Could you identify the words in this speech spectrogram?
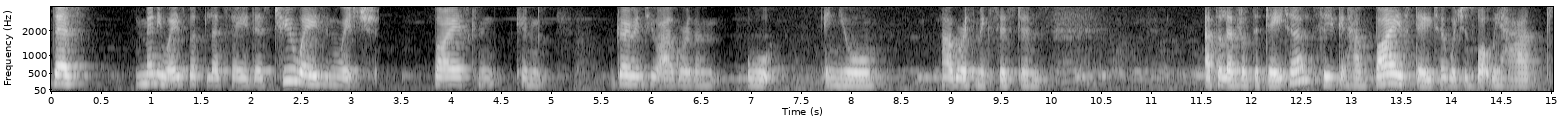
there's many ways, but let's say there's two ways in which bias can can go into your algorithm or in your algorithmic systems at the level of the data. So you can have biased data, which is what we had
